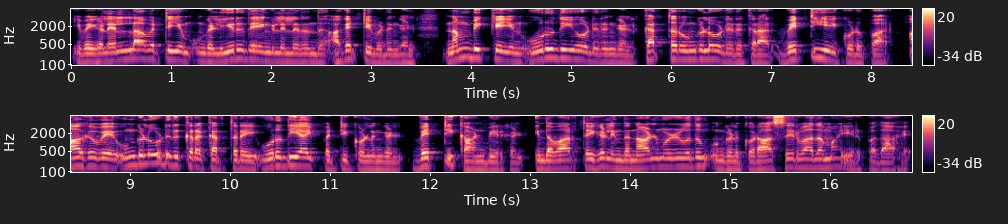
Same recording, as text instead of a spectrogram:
இவைகள் எல்லாவற்றையும் உங்கள் இருதயங்களிலிருந்து அகற்றி விடுங்கள். நம்பிக்கையின் உறுதியோடு இருங்கள். கர்த்தர் உங்களோடு இருக்கிறார் வெற்றியை கொடுப்பார். ஆகவே உங்களோடு இருக்கிற கர்த்தரை உறுதியாய் பற்றி கொள்ளுங்கள் வெற்றி காண்பீர்கள். இந்த வார்த்தைகள் இந்த நாள் முழுவதும் உங்களுக்கு ஒரு ஆசீர்வாதமாய் இருப்பதாக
